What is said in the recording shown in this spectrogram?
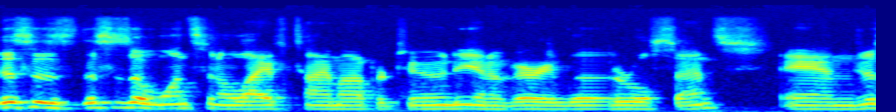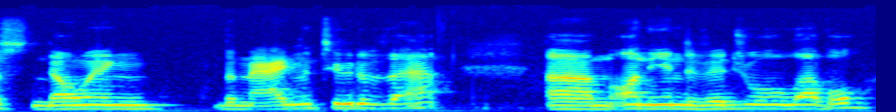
This is this is a once in a lifetime opportunity in a very literal sense, and just knowing the magnitude of that um, on the individual level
